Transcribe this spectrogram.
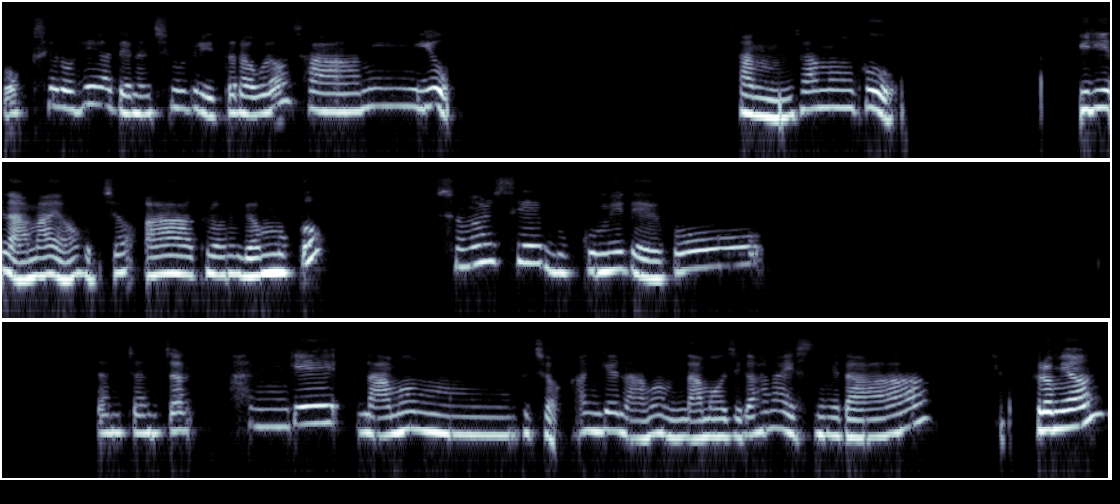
꼭 새로 해야 되는 친구들이 있더라고요. 3이 6. 3, 3은 9. 1이 남아요. 그쵸? 아, 그러면 몇 묶음? 23 묶음이 되고 짠짠짠 한 개 남음 그쵸? 한 개 남음 나머지가 하나 있습니다. 그러면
